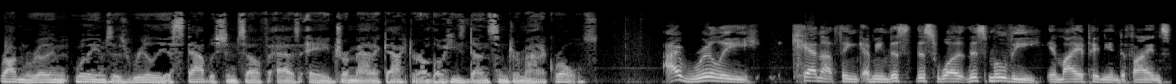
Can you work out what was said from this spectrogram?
Robin Williams has really established himself as a dramatic actor, although he's done some dramatic roles. I really cannot think. I mean, this this was this movie, in my opinion, defines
